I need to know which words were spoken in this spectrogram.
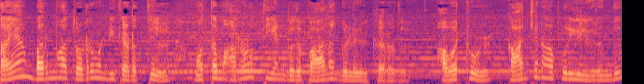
சயாம் பர்மா தொடர்வண்டி தடத்தில் மொத்தம் அறுநூத்தி எண்பது பாலங்கள் இருக்கிறது. அவற்றுள் காஞ்சனாபுரியில் இருந்து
